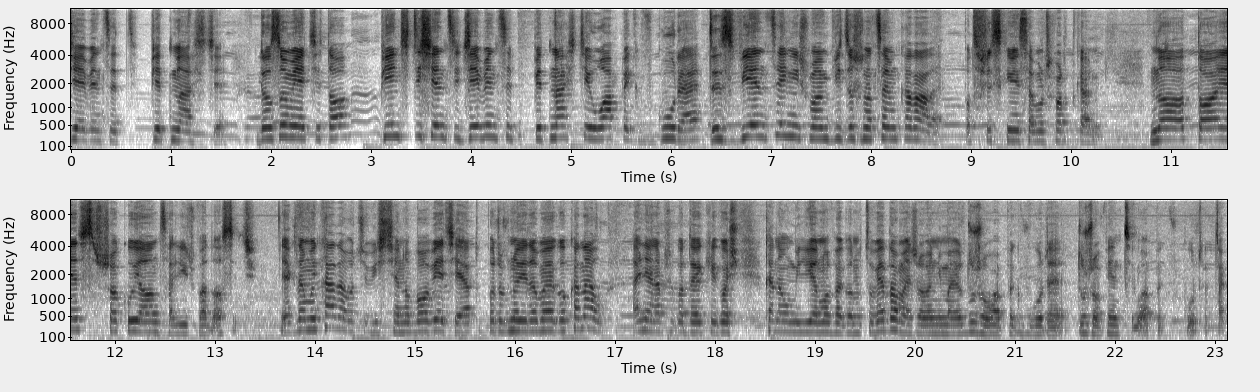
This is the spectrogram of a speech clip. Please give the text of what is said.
5915. Rozumiecie to? 5915 łapek w górę to jest więcej niż mam widzów na całym kanale pod wszystkimi samoczwartkami. No to jest szokująca liczba dosyć. Jak na mój kanał oczywiście, no bo wiecie, ja tu porównuję do mojego kanału, a nie na przykład do jakiegoś kanału milionowego, no to wiadomo, że oni mają dużo łapek w górę, dużo więcej łapek w górę, tak.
